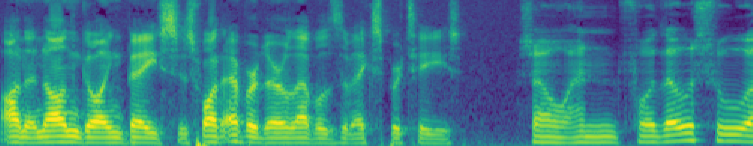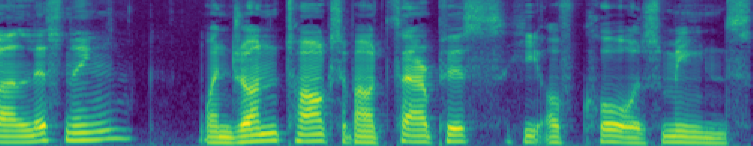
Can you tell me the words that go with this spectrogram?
on an ongoing basis, whatever their levels of expertise. So, and for those who are listening, when John talks about therapists, he of course means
